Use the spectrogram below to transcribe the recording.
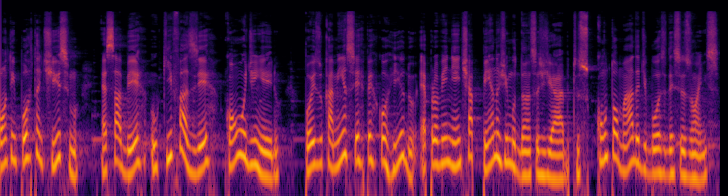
Ponto importantíssimo é saber o que fazer com o dinheiro, pois o caminho a ser percorrido é proveniente apenas de mudanças de hábitos com tomada de boas decisões,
